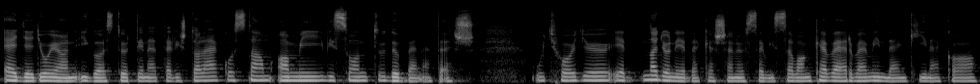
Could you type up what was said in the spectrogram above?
egy-egy olyan igaz történettel is találkoztam, ami viszont döbbenetes. Úgyhogy nagyon érdekesen össze-vissza van keverve mindenkinek a...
